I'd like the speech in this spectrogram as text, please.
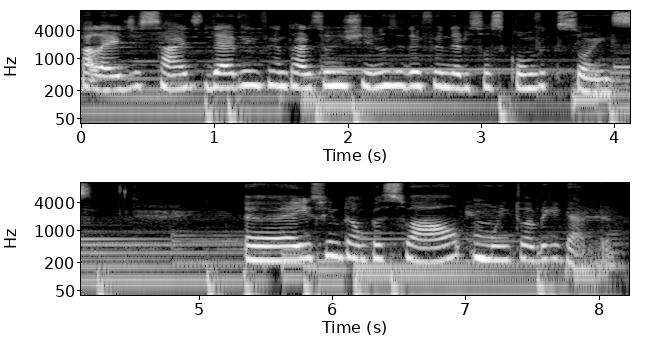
Khaled e Sides devem enfrentar seus destinos e defender suas convicções. É isso então, pessoal. Muito obrigada.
